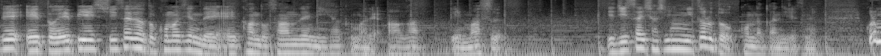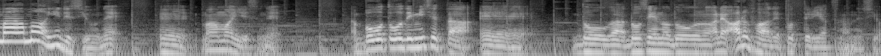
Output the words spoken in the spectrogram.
で、えっ、ー、と、APS-C サイズだとこの時点で、え、感度3200まで上がってます。で、実際写真に撮るとこんな感じですね。これまあまあいいですよね。えー、まあまあいいですね。冒頭で見せた、え動画、土星の動画が、あれアルファで撮ってるやつなんですよ。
